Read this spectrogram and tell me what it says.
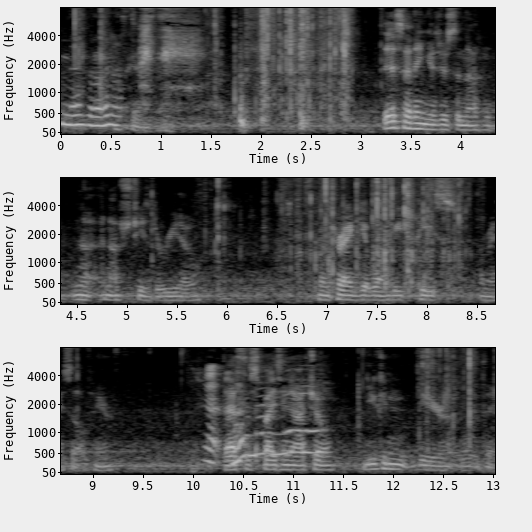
That's a little Okay. This, I think, is just a nacho, a nacho cheese Dorito. I'm gonna try and get one of each piece for myself here. Uh, That's the spicy I- nacho. You can do your own thing.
